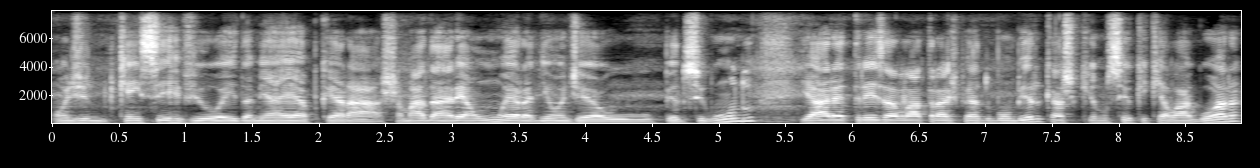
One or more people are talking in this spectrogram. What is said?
onde quem serviu aí da minha época era a chamada área 1, era ali onde é o Pedro II, e a área 3 era lá atrás, perto do bombeiro, que acho que eu não sei o que, que é lá agora,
